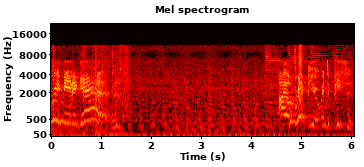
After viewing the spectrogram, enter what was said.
We meet again. I'll rip you into pieces.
